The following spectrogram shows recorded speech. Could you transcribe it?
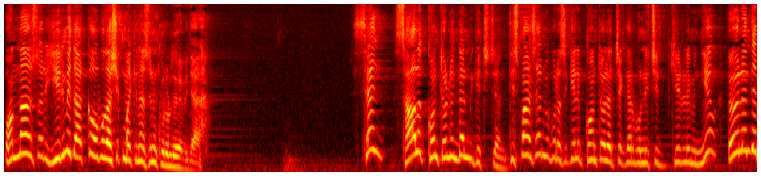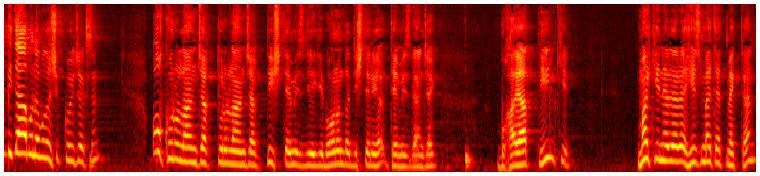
Ondan sonra 20 dakika o bulaşık makinesinin kuruluyor bir daha. Sen sağlık kontrolünden mi geçeceksin? Dispanser mi burası gelip kontrol edecekler bunun içi kirli mi? Niye? Öğlende bir daha buna bulaşık koyacaksın. O kurulanacak, durulanacak, diş temizliği gibi onun da dişleri temizlenecek. Bu hayat değil ki. Makinelere hizmet etmekten,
